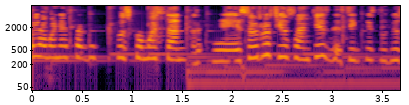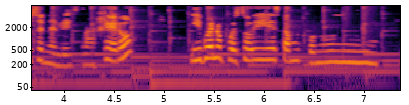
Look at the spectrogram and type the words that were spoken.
Hola, buenas tardes, pues ¿cómo están? Eh, soy Rocío Sánchez de Cinco Estudios en el extranjero y bueno, pues hoy estamos con un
